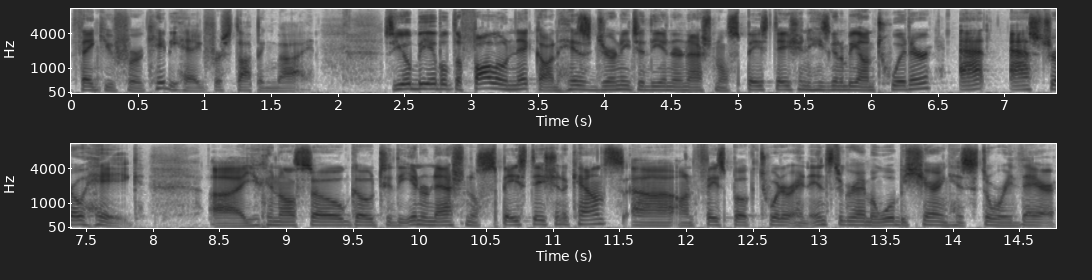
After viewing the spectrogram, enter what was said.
thank you for Catie Hague for stopping by. So, you'll be able to follow Nick on his journey to the International Space Station. He's going to be on Twitter at AstroHague. Uh, you can also go to the International Space Station accounts uh, on Facebook, Twitter, and Instagram, and we'll be sharing his story there.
